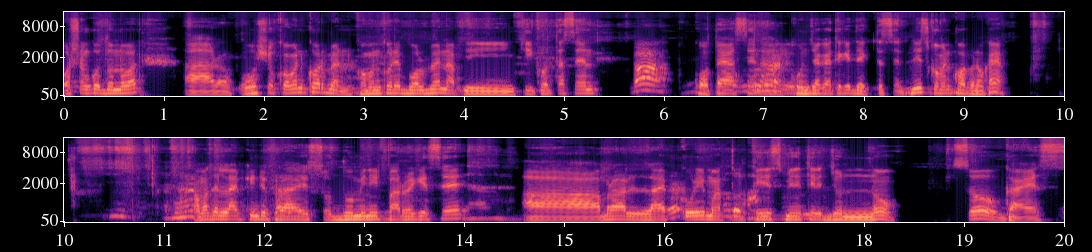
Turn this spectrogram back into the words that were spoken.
অসংখ্য- ধন্যবাদ। আর অবশ্যই কমেন্ট করবেন কমেন্ট করে বলবেন আপনি কি করতেছেন কোথায় আছেন আর কোন জায়গা থেকে দেখতেছেন। প্লিজ কমেন্ট করবেন ওকে আমাদের লাইভ কিন্তু প্রায় চোদ্দ মিনিট পার হয়ে গেছে। আর আমরা লাইভ করি মাত্র তিরিশ মিনিটের জন্য। সো গায়েস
